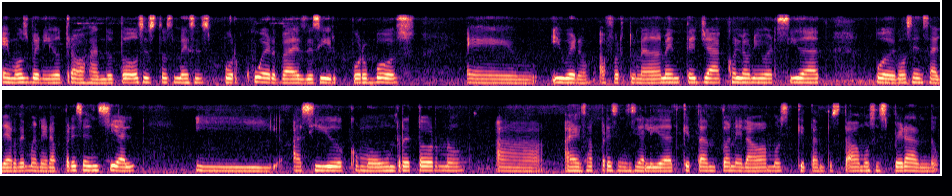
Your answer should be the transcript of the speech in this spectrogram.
hemos venido trabajando todos estos meses por cuerda, es decir, por voz. Eh, y bueno, afortunadamente ya con la universidad podemos ensayar de manera presencial y ha sido como un retorno a, esa presencialidad que tanto anhelábamos y que tanto estábamos esperando.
